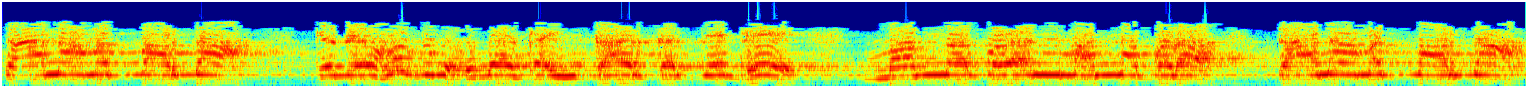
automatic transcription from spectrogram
تانا مت مارنا کہ دیکھو تم خدا کا انکار کرتے تھے۔ ماننا پڑا، نہیں ماننا پڑا، تانا مت مارنا۔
